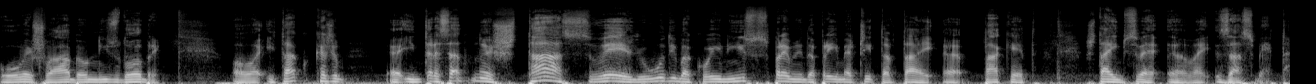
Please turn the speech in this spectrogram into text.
ove švabe, oni nisu dobri. Ovaj, I tako, kažem, e, interesantno je šta sve ljudima koji nisu spremni da prime čitav taj e, paket, šta im sve e, ovaj, zasmeta.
